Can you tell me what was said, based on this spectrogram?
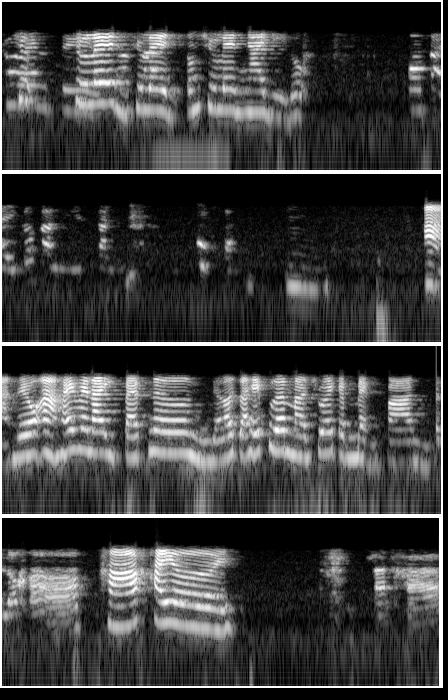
ชื่อสิชื่อเล่น ชื่อเล่น ต้องชื่อเล่นง่ายดีลูกกอไก่ก็กันมิสกันกบกันอืม อะเร็วอะให้เวลาอีกแป๊บหนึ่งเดี๋ยวเราจะให้เพื่อนมาช่วยกันแบ่งปันเสร็จแล้วครับครับใครเอ่ยชัดครับ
